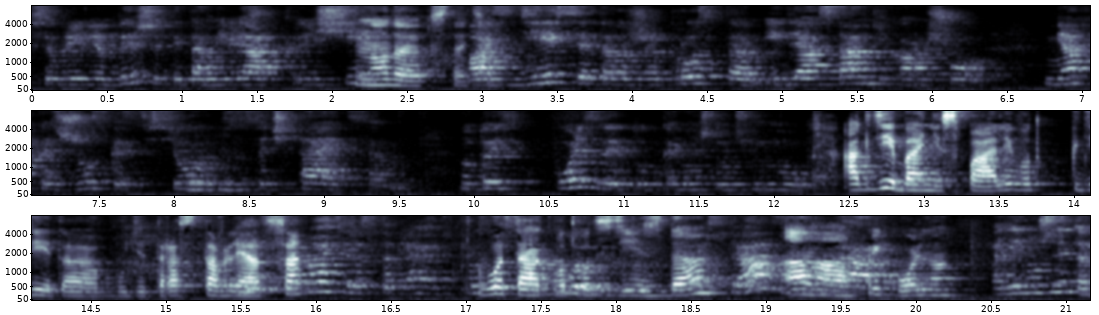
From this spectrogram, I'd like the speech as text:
все время дышит, и там миллиард клещей. Ну да, кстати. А здесь это уже просто и для осанки хорошо. Мягкость, жесткость, все Мгм. сочетается. Ну, то есть пользы тут, конечно, очень много. А где бы они спали? Вот где это будет расставляться? Здесь кровати расставляют просто Вот так вот, вот здесь, да? Ага, да. прикольно. Они нужны-то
